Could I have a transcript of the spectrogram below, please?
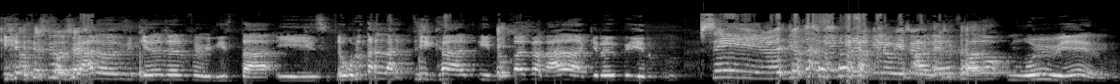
quieres, Ah, pues, claro, si quieres ser feminista y si te gustan las chicas y no pasa nada, quiero decir, Sí, yo también creo que lo hubiese habría estado muy bien.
